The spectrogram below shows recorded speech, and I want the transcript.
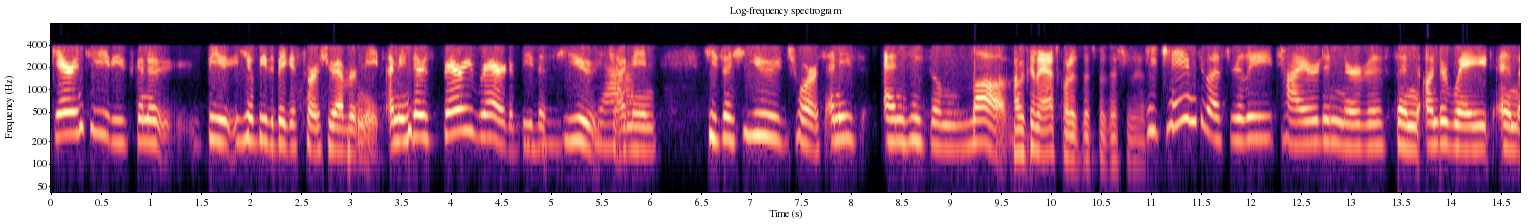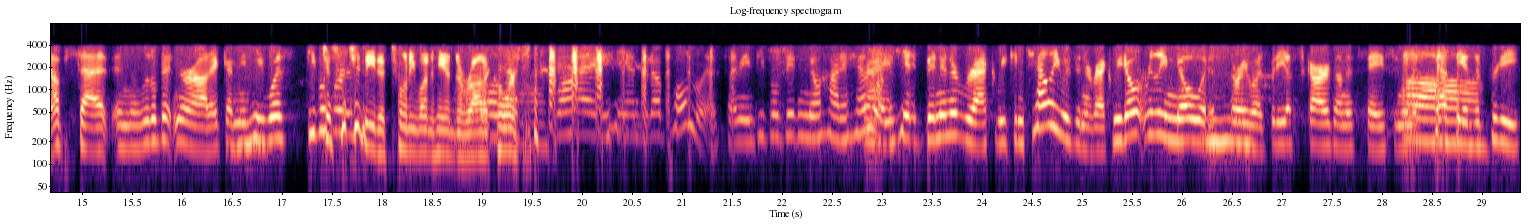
guaranteed he's going to be he'll be the biggest horse you ever meet. I mean, there's very rare to be this mm-hmm. huge. Yeah. I mean, he's a huge horse, and he's and he's a love. I was going to ask what his disposition is. He came to us really tired and nervous and underweight and upset and a little bit neurotic. I mean, he was people Just were what you need a 21 hand neurotic well, horse. That's why he ended up homeless. I mean, people didn't know how to handle Right. him. He had been in a wreck. We can tell he was in a wreck. We don't really know what his Mhm. story was, but he has scars on his face, and in his chest he has a pretty,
